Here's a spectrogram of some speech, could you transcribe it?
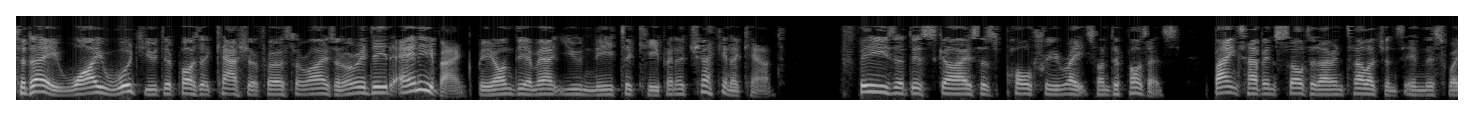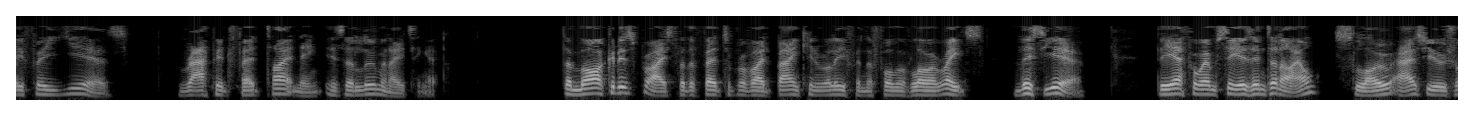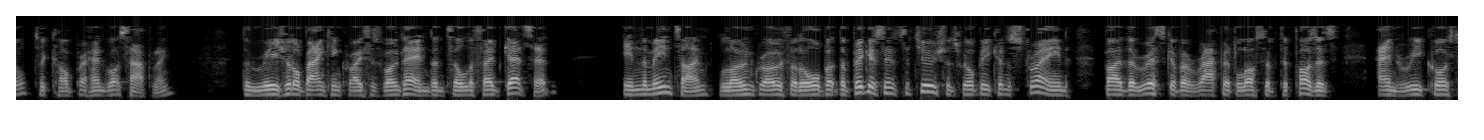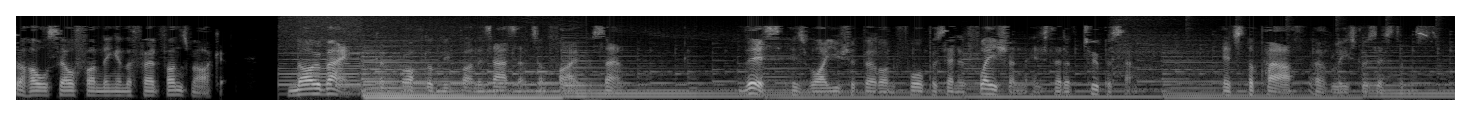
Today, why would you deposit cash at First Horizon or indeed any bank beyond the amount you need to keep in a checking account? Fees are disguised as paltry rates on deposits. Banks have insulted our intelligence in this way for years. Rapid Fed tightening is illuminating it. The market is priced for the Fed to provide banking relief in the form of lower rates this year. The FOMC is in denial, slow as usual to comprehend what's happening. The regional banking crisis won't end until the Fed gets it. In the meantime, loan growth at all but the biggest institutions will be constrained by the risk of a rapid loss of deposits and recourse to wholesale funding in the Fed funds market. No bank can profitably fund its assets at 5%. This is why you should bet on 4% inflation instead of 2%. It's the path of least resistance.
